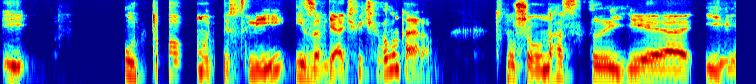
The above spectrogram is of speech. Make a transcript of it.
І у тому числі і завдячуючи волонтерам. Тому що у нас є і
